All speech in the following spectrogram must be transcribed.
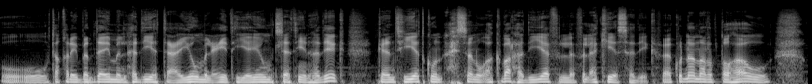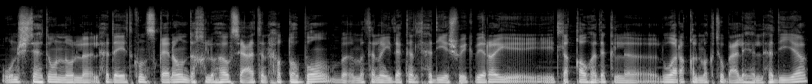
وتقريبا دائما الهدية تاع يوم العيد هي يوم 30 هذيك كانت هي تكون أحسن وأكبر هدية في, في الأكياس هذيك. فكنا نربطوها ونجتهدوا إنه الهدايا تكون صغيرة وندخلوها وساعات نحطوا بون مثلا إذا كانت الهدية شوي كبيرة يتلقاو هذاك الورق المكتوب عليه الهدية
